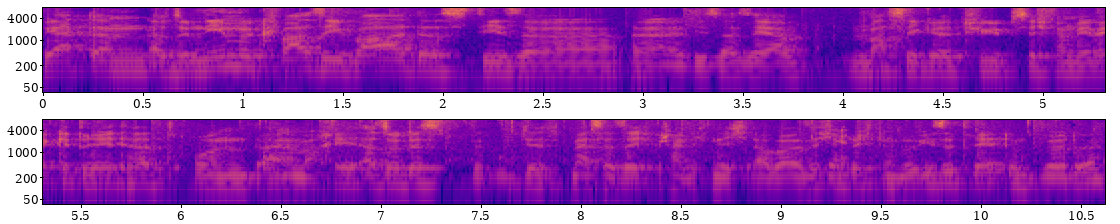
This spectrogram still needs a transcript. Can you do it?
werd dann, also nehme quasi wahr, dass dieser, äh, dieser sehr massige Typ sich von mir weggedreht hat und eine Machete, also das, das Messer sehe ich wahrscheinlich nicht, aber sich Ja. in Richtung Luise dreht und würde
